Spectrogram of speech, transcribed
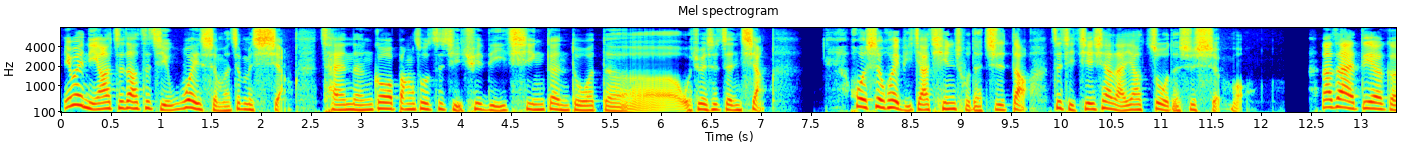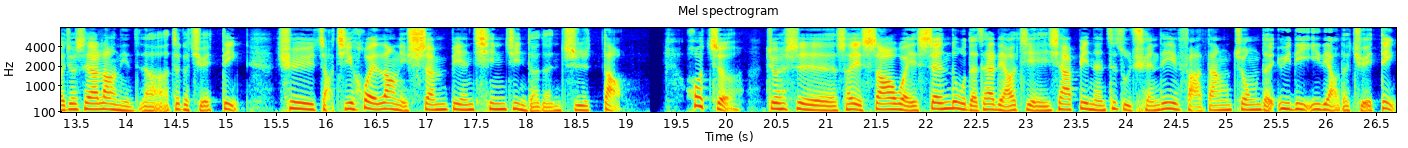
因为你要知道自己为什么这么想，才能够帮助自己去厘清更多的，我觉得是真相，或是会比较清楚的知道自己接下来要做的是什么。那再第二个，就是要让你的这个决定去找机会，让你身边亲近的人知道，或者就是所以稍微深入的再了解一下《病人自主权利法》当中的预立医疗的决定。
